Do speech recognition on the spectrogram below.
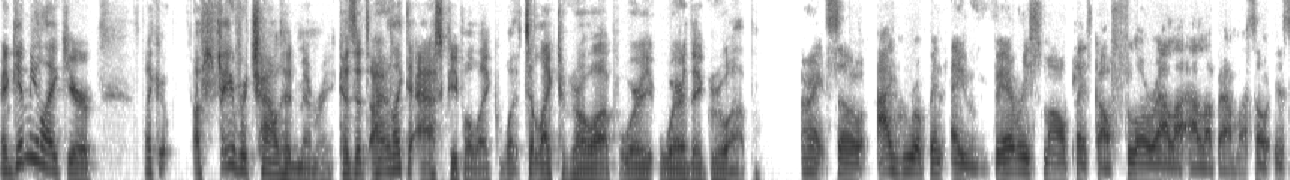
and give me like your like a favorite childhood memory because it's I like to ask people like what's it like to grow up where where they grew up. All right, so I grew up in a very small place called Florala, Alabama. So it's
